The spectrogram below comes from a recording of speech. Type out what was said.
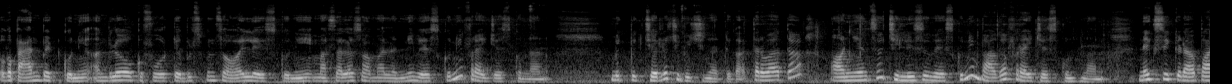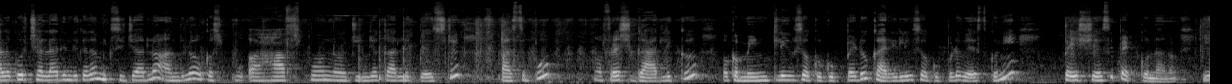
ఒక ప్యాన్ పెట్టుకుని అందులో ఒక ఫోర్ టేబుల్ స్పూన్స్ ఆయిల్ వేసుకుని మసాలా సామాన్లన్నీ వేసుకుని ఫ్రై చేసుకున్నాను. మీకు పిక్చర్లో చూపించినట్టుగా. తర్వాత ఆనియన్స్ చిల్లీస్ వేసుకుని బాగా ఫ్రై చేసుకుంటున్నాను. నెక్స్ట్ ఇక్కడ పాలకూర చల్లారింది కదా మిక్సీ జార్లో అందులో ఒక spoon half spoon ginger garlic paste పసుపు ఫ్రెష్ గార్లిక్ ఒక మింట్ లీవ్స్ ఒక గుప్పెడు కర్రీ లీవ్స్ ఒక గుప్పెడు వేసుకుని పేస్ట్ చేసి పెట్టుకున్నాను. ఈ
